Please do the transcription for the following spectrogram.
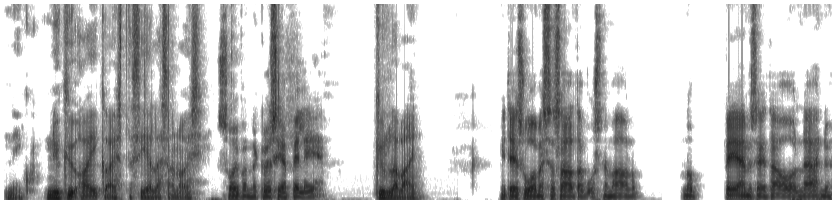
niin kuin nykyaikaista siellä sanoisin. Soivan näköisiä pelejä. Kyllä vain. Miten Suomessa saatavuus nämä on? No PMCtä on nähnyt,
